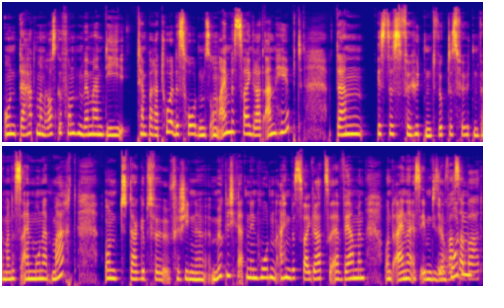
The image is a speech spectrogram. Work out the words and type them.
Und da hat man rausgefunden, wenn man die Temperatur des Hodens um ein bis zwei Grad anhebt, dann ist es verhütend, wirkt es verhütend, wenn man das einen Monat macht. Und da gibt es verschiedene Möglichkeiten, den Hoden ein bis zwei Grad zu erwärmen. Und einer ist eben dieser Im Wasserbad.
